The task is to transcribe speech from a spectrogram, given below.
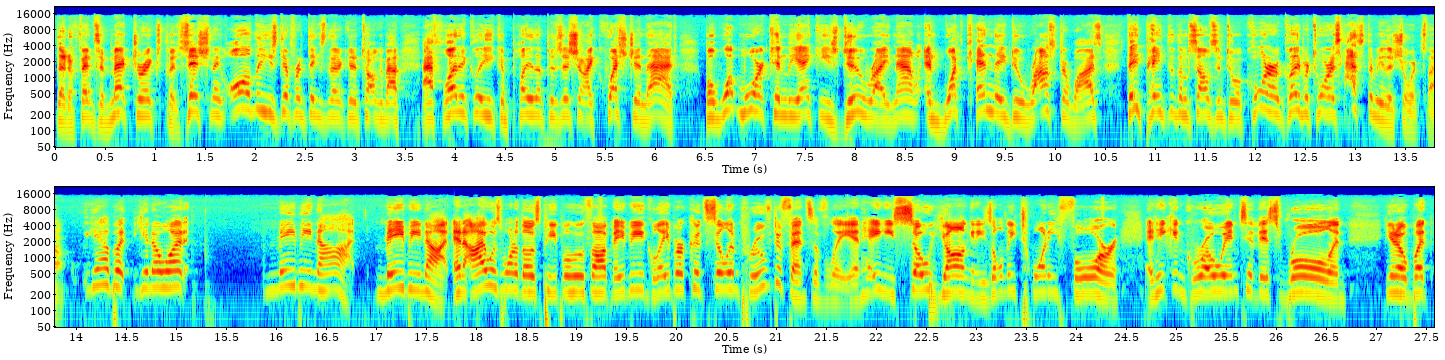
the defensive metrics, positioning, all these different things that they're going to talk about. Athletically, he can play the position. I question that. But what more can the Yankees do right now, and what can they do roster wise? They painted themselves into a corner. Gleyber Torres has to be the shortstop. Yeah, but you know what? Maybe not. Maybe not. And I was one of those people who thought maybe Gleyber could still improve defensively. And hey, he's so young and he's only 24 and he can grow into this role. And, you know, but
